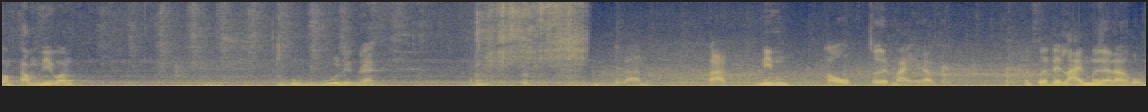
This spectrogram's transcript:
เดี๋ยวลองต่ำนี่ก่อนโอ้โหเห็นไหมร้านตาดนิ่นเผาเปิดใหม่ครับ มันเปิดได้หลายเมื่อแล้วครับผม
